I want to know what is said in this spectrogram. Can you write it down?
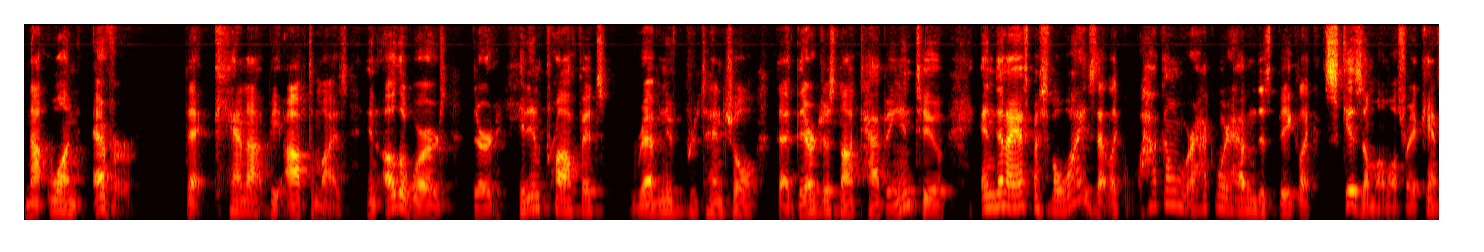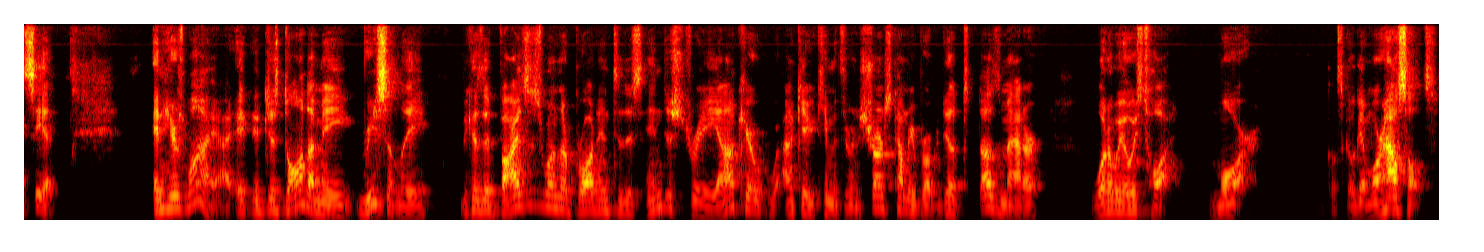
not one ever, that cannot be optimized. In other words, there are hidden profits, revenue potential that they're just not tapping into. And then I ask myself, well, why is that? Like, how come we're how come we're having this big like schism almost, right? I can't see it. And here's why. It, it just dawned on me recently because advisors, when they're brought into this industry, I don't care, I don't care if you came in through insurance company, broker deal, it doesn't matter. What are we always taught? More. Let's go get more households.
